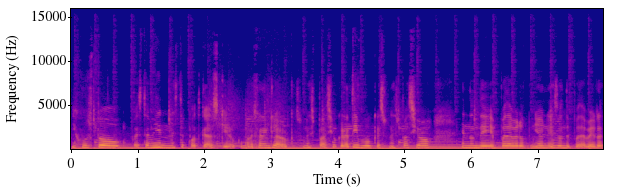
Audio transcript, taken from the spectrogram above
Y justo pues también en este podcast quiero como dejar en claro que es un espacio creativo, que es un espacio en donde puede haber opiniones, donde puede haber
